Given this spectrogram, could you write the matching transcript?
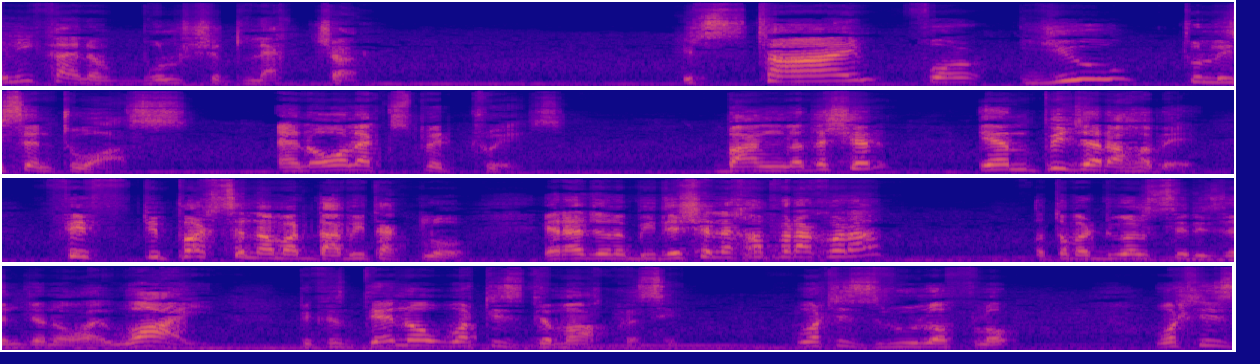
any kind of bullshit lecture. It's time for you to listen to us and all expatriates. বাংলাদেশের এমপি যারা হবে ফিফটি পার্সেন্ট আমার দাবি থাকল, এরা যেন বিদেশে লেখাপড়া করা অথবা ডুয়াল সিটিজেন যেন হয় why because they know what is democracy what is rule of law what is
